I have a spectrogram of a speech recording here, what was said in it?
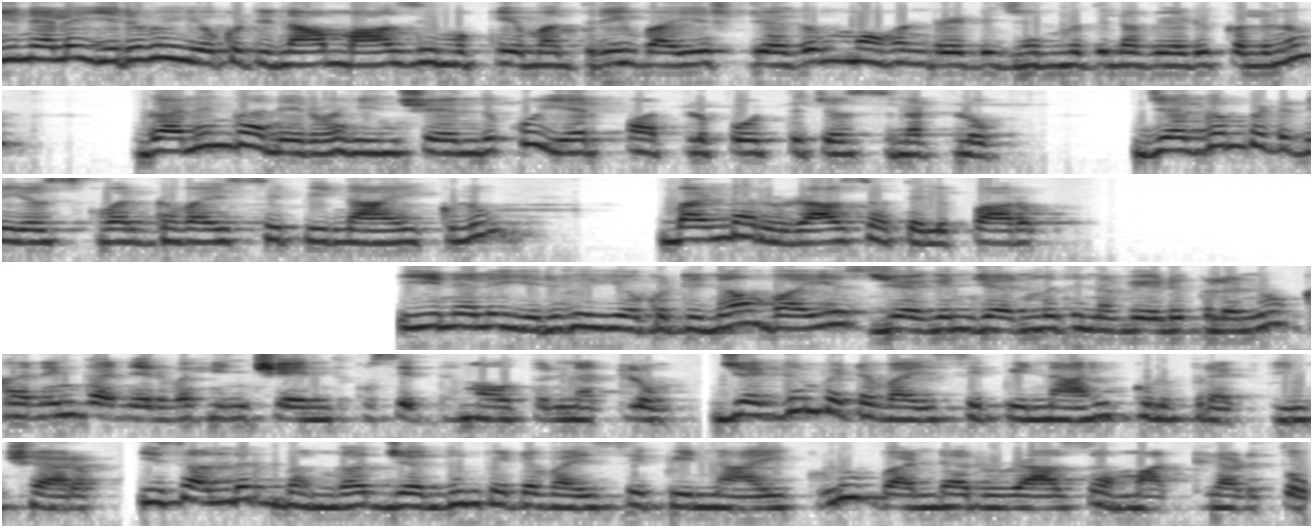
ఈ నెల ఇరవై ఒకటిన మాజీ ముఖ్యమంత్రి వైఎస్ జగన్మోహన్ రెడ్డి జన్మదిన వేడుకలను ఘనంగా నిర్వహించేందుకు ఏర్పాట్లు పూర్తి చేస్తున్నట్లు జగ్గంపేట నియోజకవర్గ వైసీపీ నాయకులు బండారు రాజా తెలిపారు. ఈ నెల ఇరవై ఒకటిన వైఎస్ జగన్ జన్మదిన వేడుకలను ఘనంగా నిర్వహించేందుకు సిద్ధమవుతున్నట్లు జగ్గంపేట వైసీపీ నాయకులు ప్రకటించారు. ఈ సందర్భంగా జగ్గంపేట వైసీపీ నాయకులు బండారు రాజా మాట్లాడుతూ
